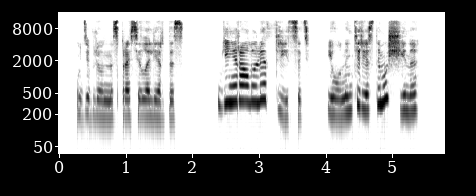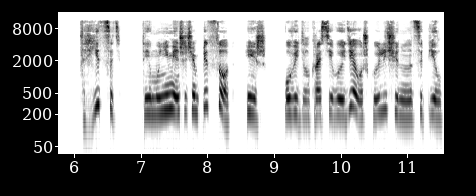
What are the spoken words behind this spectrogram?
— удивленно спросила Лердес. «Генералу лет тридцать, и он интересный мужчина». «Тридцать? Ты ему не меньше, чем пятьсот. Ишь, увидел красивую девушку и личину нацепил,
